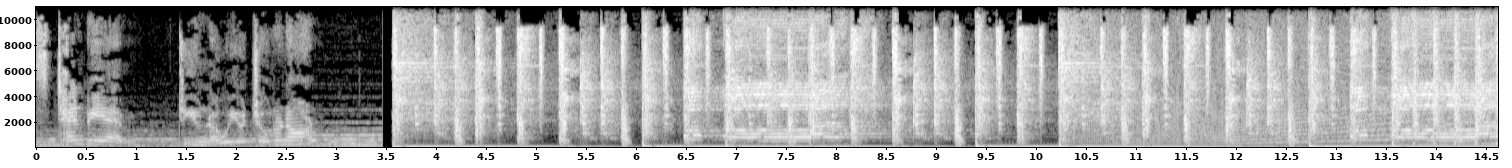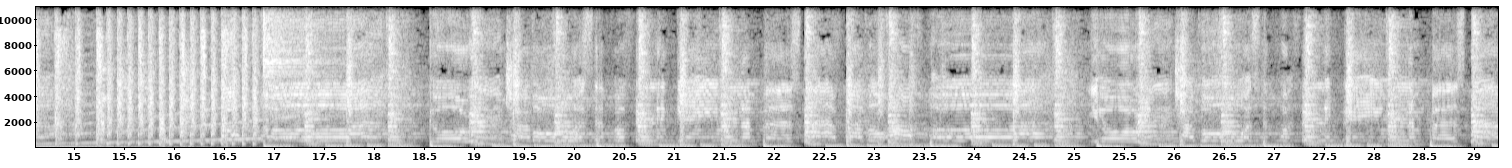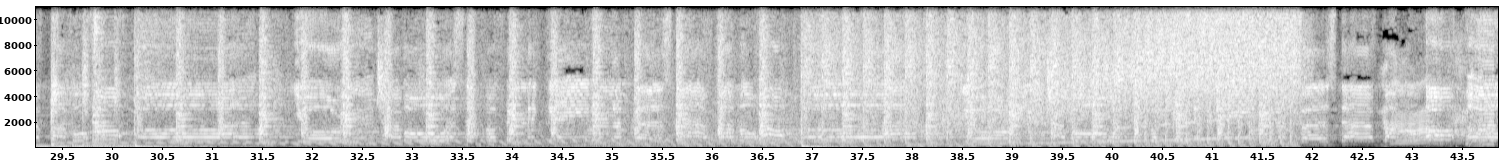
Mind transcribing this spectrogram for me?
It's 10 p.m. Do you know where your children are? oh, oh.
